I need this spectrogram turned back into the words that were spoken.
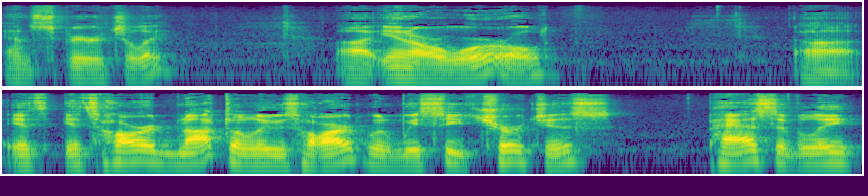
and spiritually uh, in our world. Uh, it's, it's hard not to lose heart when we see churches passively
